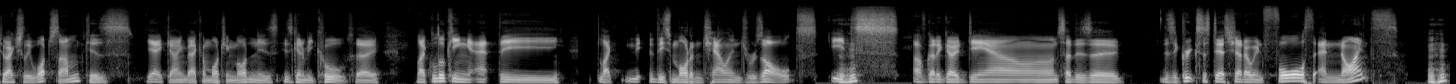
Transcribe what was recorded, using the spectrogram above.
to actually watch some because yeah, going back and watching modern is is going to be cool. So like looking at the like this modern challenge results, it's I've got to go down. So there's a there's a Grixis Death Shadow in fourth and ninth. Mhm.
